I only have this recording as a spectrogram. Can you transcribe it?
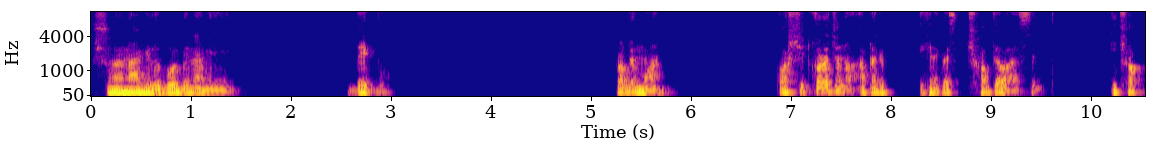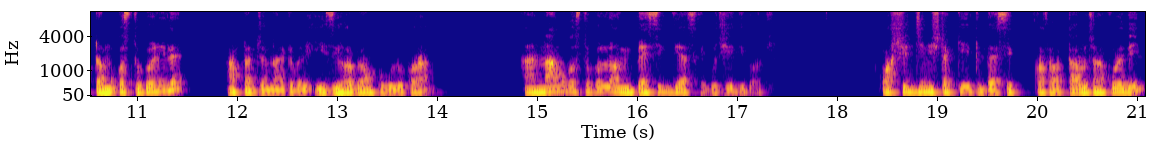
শোনা না গেলে বলবেন, আমি দেখব। প্রবলেম ওয়ান কস্ট করার জন্য আপনাকে এখানে একটা ছক দেওয়া আছে। এই ছকটা মুখস্থ করে নিলে আপনার জন্য একেবারে ইজি হবে অঙ্কগুলো করা। আর না মুখস্থ করলেও আমি বেসিক দিয়ে আজকে বুঝিয়ে দিব আর কি। কস্ট জিনিসটা কি? একটু বেসিক কথাবার্তা আলোচনা করে দিই,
